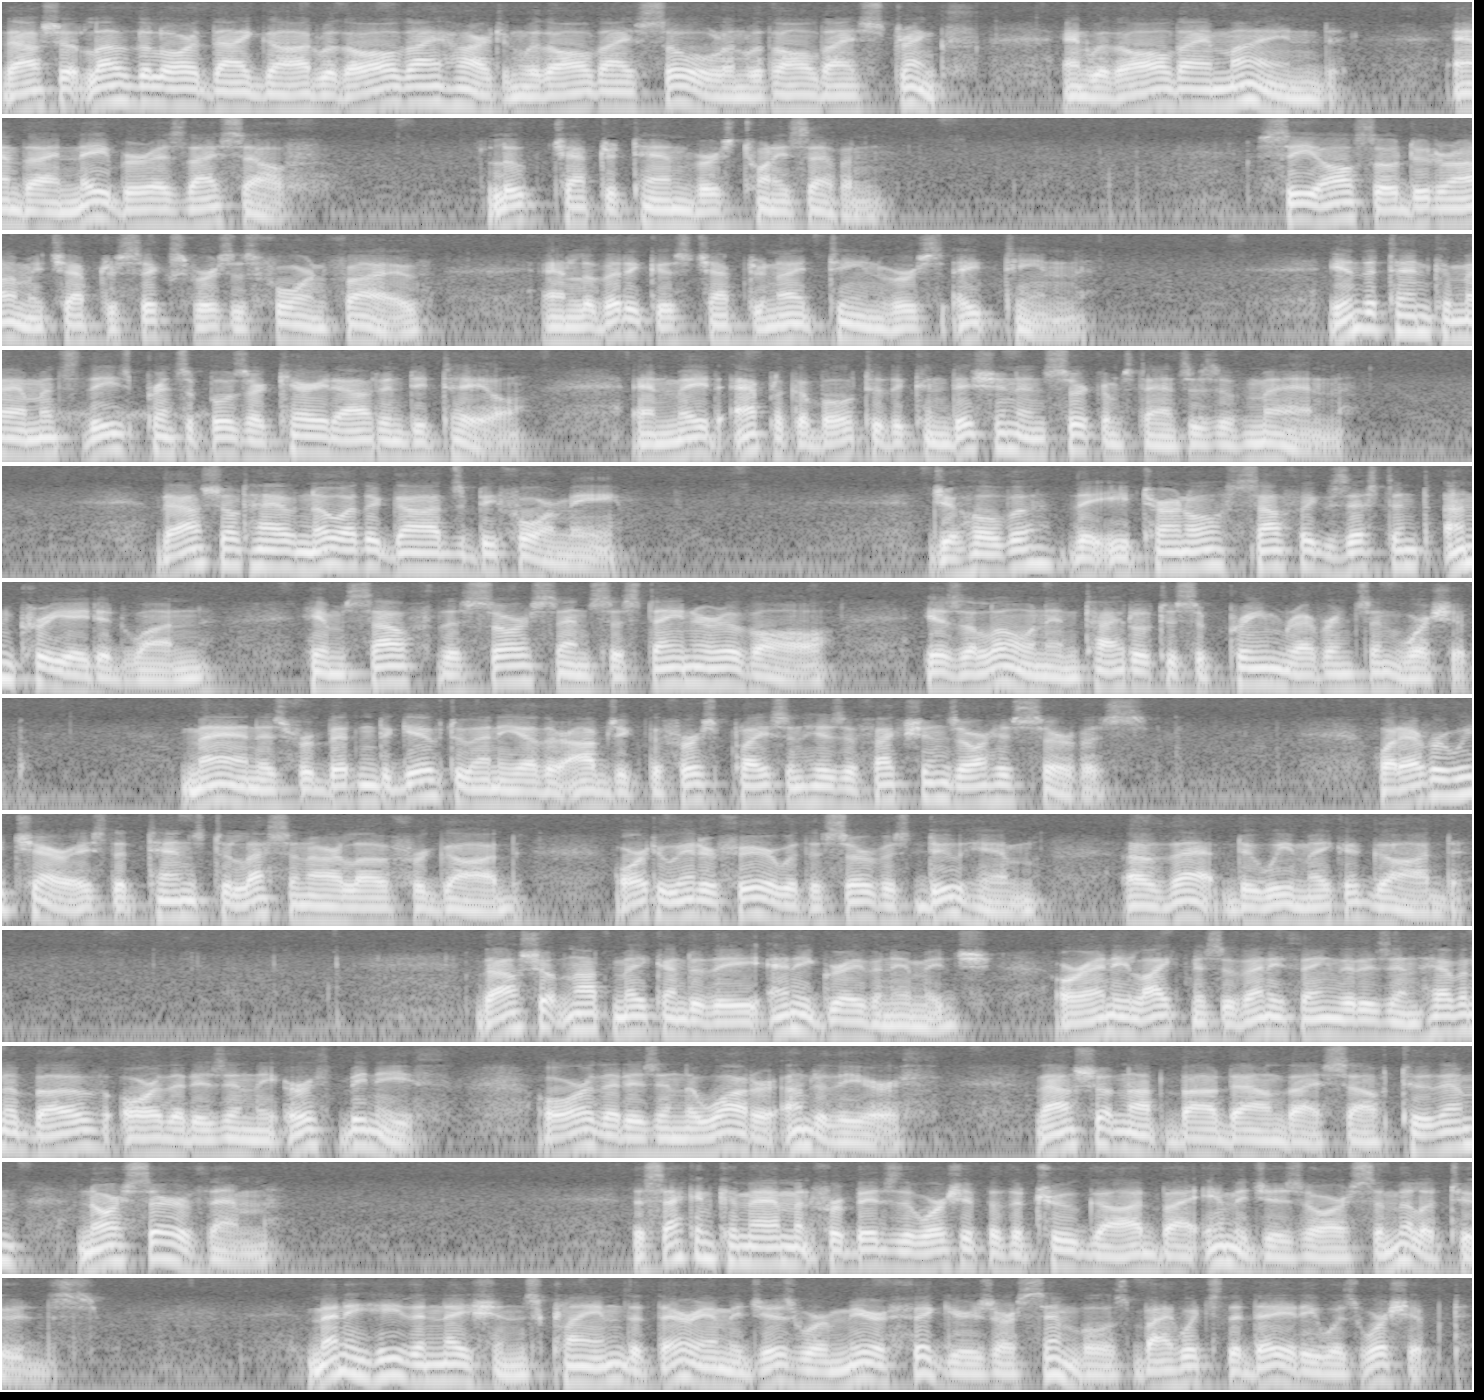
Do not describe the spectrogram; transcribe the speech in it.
Thou shalt love the Lord thy God with all thy heart, and with all thy soul, and with all thy strength, and with all thy mind, and thy neighbor as thyself. Luke chapter 10 verse 27. See also Deuteronomy chapter 6 verses 4 and 5 and Leviticus chapter 19 verse 18. In the 10 commandments these principles are carried out in detail and made applicable to the condition and circumstances of man. Thou shalt have no other gods before me. Jehovah, the eternal, self-existent, uncreated one, himself the source and sustainer of all, is alone entitled to supreme reverence and worship. Man is forbidden to give to any other object the first place in his affections or his service. Whatever we cherish that tends to lessen our love for God, or to interfere with the service due him, of that do we make a god. Thou shalt not make unto thee any graven image, or any likeness of anything that is in heaven above, or that is in the earth beneath, or that is in the water under the earth. Thou shalt not bow down thyself to them, nor serve them. The second commandment forbids the worship of the true God by images or similitudes. Many heathen nations claimed that their images were mere figures or symbols by which the deity was worshipped,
